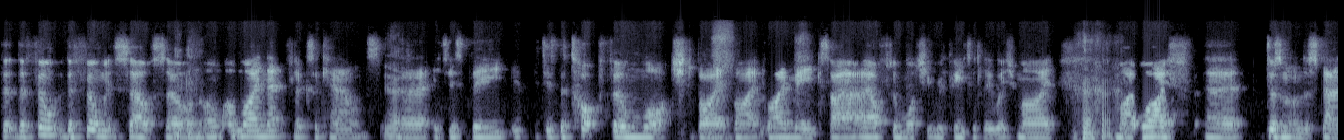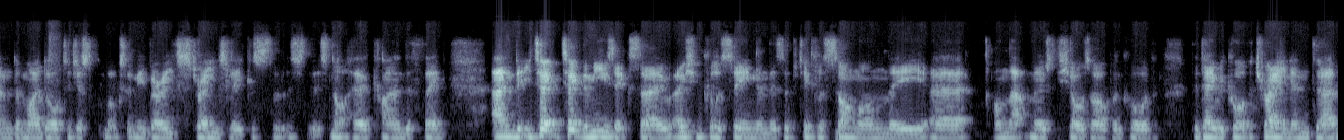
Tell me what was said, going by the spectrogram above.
the, the film the film itself. So on, on, on my netflix account yeah. uh, it is the it is the top film watched by by, by me because I, I often watch it repeatedly which my my wife uh, doesn't understand and my daughter just looks at me very strangely because it's, it's, not her kind of thing. And you take take the music so Ocean Colour Scene and there's a particular song on the uh, on that Moseley Shoals album called the day we caught the train. And uh,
